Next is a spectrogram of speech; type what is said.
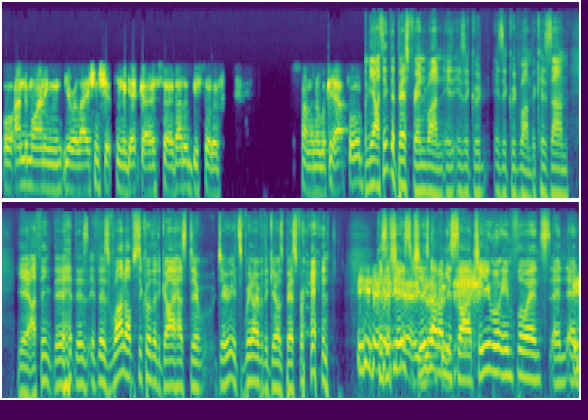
or undermining your relationship from the get go. So that'd be sort of something to look out for. Yeah, I think the best friend one is, is a good is a good one because um yeah I think there, there's if there's one obstacle that a guy has to do it's win over the girl's best friend because if she's Yeah, she's not on your side she will influence and and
